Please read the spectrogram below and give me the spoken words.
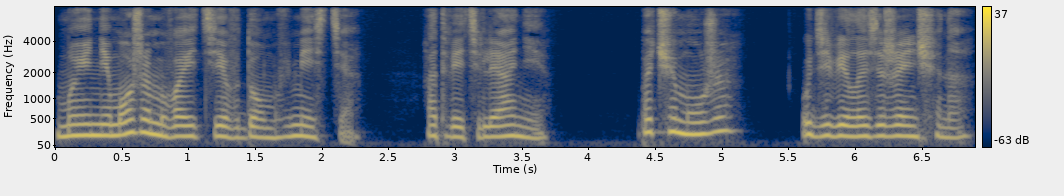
«Мы не можем войти в дом вместе», — ответили они. «Почему же?» — удивилась женщина.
